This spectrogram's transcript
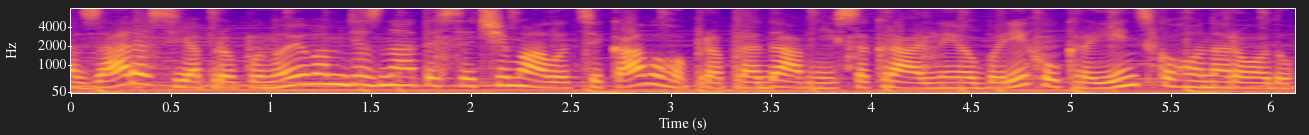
А зараз я пропоную вам дізнатися чимало цікавого про прадавній сакральний оберіг українського народу.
